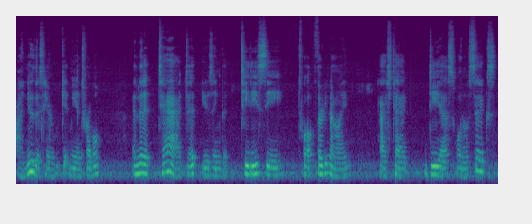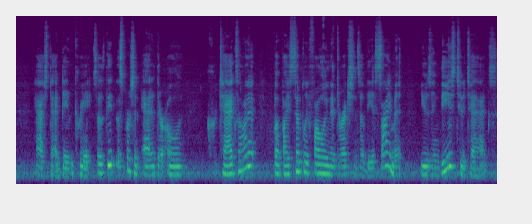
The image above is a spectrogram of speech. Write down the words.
I knew this hair would get me in trouble. And then it tagged it using the TDC 1239, hashtag DS106, hashtag daily create. So this person added their own tags on it, but by simply following the directions of the assignment using these two tags,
